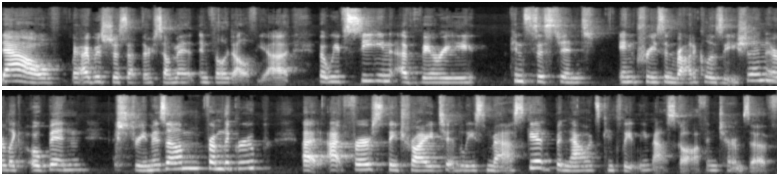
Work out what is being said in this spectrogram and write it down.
now i was just at their summit in philadelphia but we've seen a very consistent increase in radicalization or like open extremism from the group at, at first they tried to at least mask it, but now it's completely masked off in terms of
